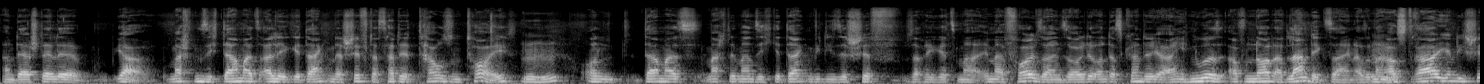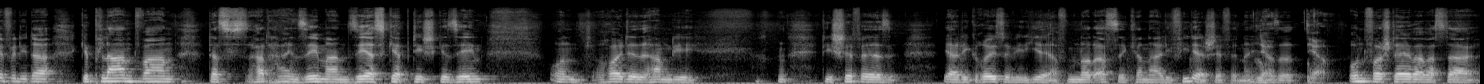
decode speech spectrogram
An der Stelle, ja, machten sich damals alle Gedanken, das Schiff, das hatte 1000 Toys. Mhm. Und damals machte man sich Gedanken, wie dieses Schiff, sage ich jetzt mal, immer voll sein sollte. Und das könnte ja eigentlich nur auf dem Nordatlantik sein. Also nach Australien, die Schiffe, die da geplant waren, das hat Heinz Seemann sehr skeptisch gesehen. Und heute haben die, die Schiffe ja die Größe wie hier auf dem Nordostseekanal die Fiederschiffe. Nicht? Ja, Also ja. unvorstellbar, was da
